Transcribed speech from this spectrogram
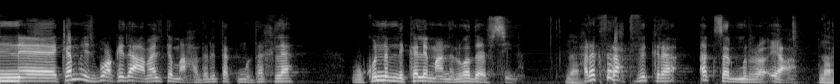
من كام أسبوع كده عملت مع حضرتك مداخلة وكنا بنتكلم عن الوضع في سينا. نعم. حضرتك طرحت فكرة أكثر من رائعة. نعم.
